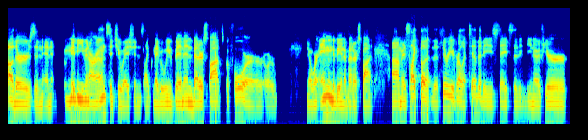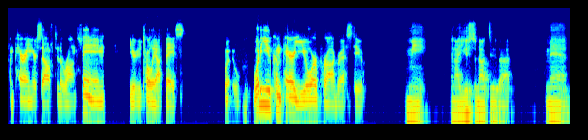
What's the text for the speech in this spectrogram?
others, and and maybe even our own situations. Like maybe we've been in better spots before, or, or you know, we're aiming to be in a better spot. Um, it's like the the theory of relativity states that you know if you're comparing yourself to the wrong thing, you're, you're totally off base. What, what do you compare your progress to? Me. And I used to not do that. Man,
